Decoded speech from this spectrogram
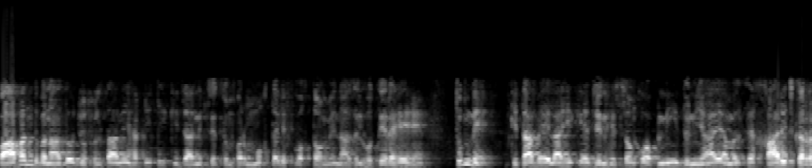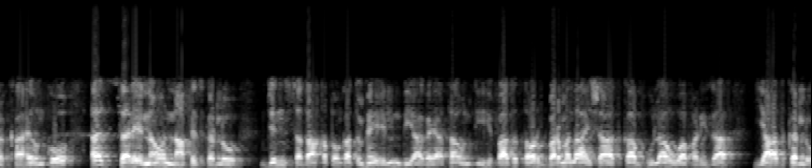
پابند بنا دو جو سلطان حقیقی کی جانب سے تم پر مختلف وقتوں میں نازل ہوتے رہے ہیں۔ تم نے کتاب الہی کے جن حصوں کو اپنی دنیا عمل سے خارج کر رکھا ہے، ان کو از سر نو نافذ کر لو۔ جن صداقتوں کا تمہیں علم دیا گیا تھا، ان کی حفاظت اور برملا اشاعت کا بھولا ہوا فریضہ یاد کر لو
